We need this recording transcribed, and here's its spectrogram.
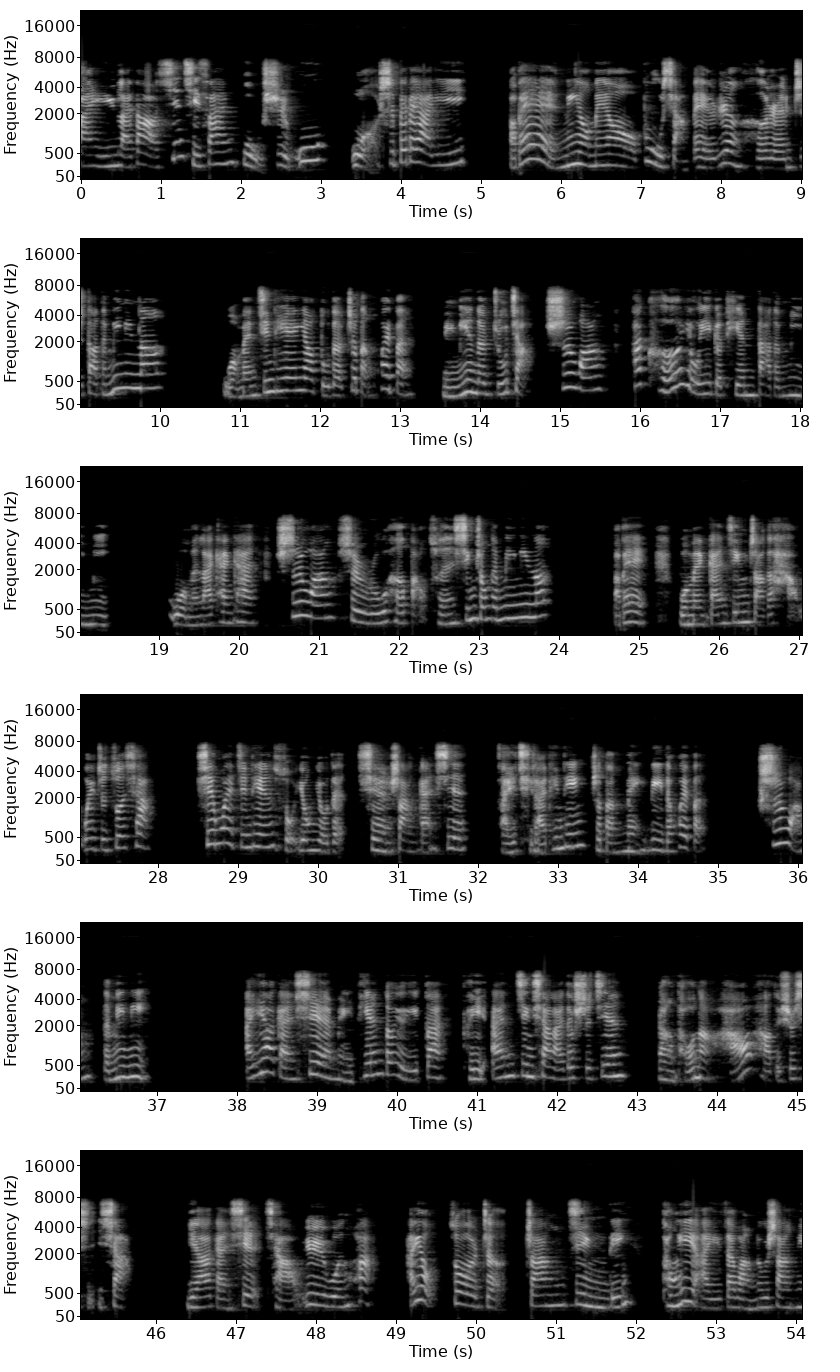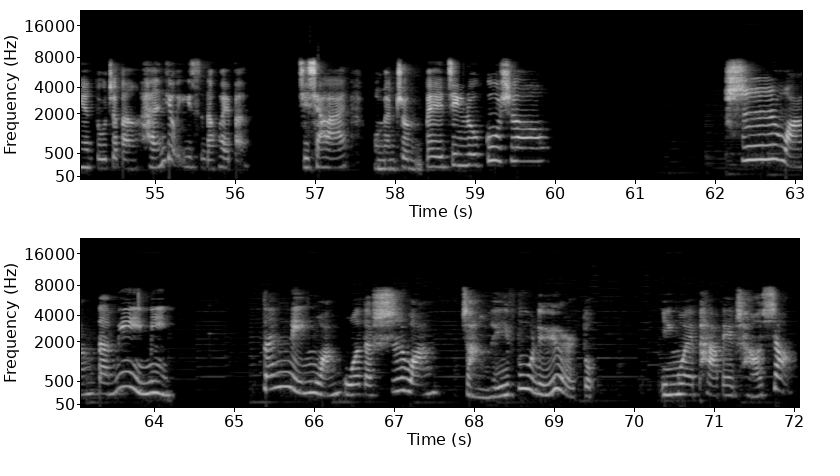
欢迎来到星期三故事屋，我是贝贝阿姨。宝贝，你有没有不想被任何人知道的秘密呢？我们今天要读的这本绘本里面的主角狮王，他可有一个天大的秘密。我们来看看狮王是如何保存心中的秘密呢？宝贝，我们赶紧找个好位置坐下，先为今天所拥有的献上感谢，再一起来听听这本美丽的绘本。狮王的秘密。阿姨要感谢每天都有一段可以安静下来的时间，让头脑好好的休息一下。也要感谢巧遇文化，还有作者张静玲同意阿姨在网络上念读这本很有意思的绘本。接下来我们准备进入故事喽。狮王的秘密。森林王国的狮王长了一副驴耳朵，因为怕被嘲笑，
